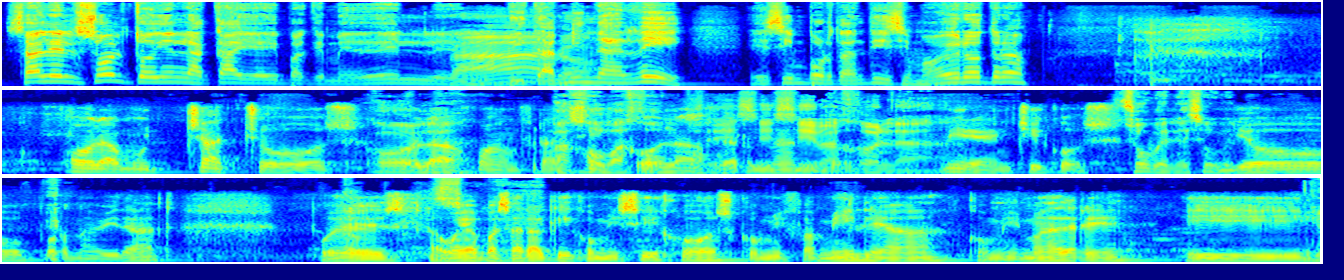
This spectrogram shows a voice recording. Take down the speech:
Sale el sol, estoy en la calle ahí para que me dé el, el Claro. vitamina D. Es importantísimo. A ver otra. Hola muchachos, Hola. hola, Juan Francisco, bajó hola. Sí, sí, Fernando. bajó la- Miren chicos, Súbele, súbele. yo por Navidad pues la voy a pasar aquí con mis hijos, con mi familia, con mi madre y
